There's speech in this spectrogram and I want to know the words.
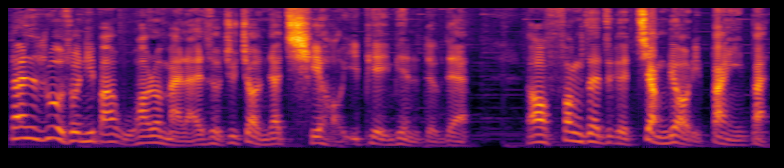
但是如果说你把五花肉买来的时候，就叫人家切好一片一片的，对不对？然后放在这个酱料里拌一拌，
